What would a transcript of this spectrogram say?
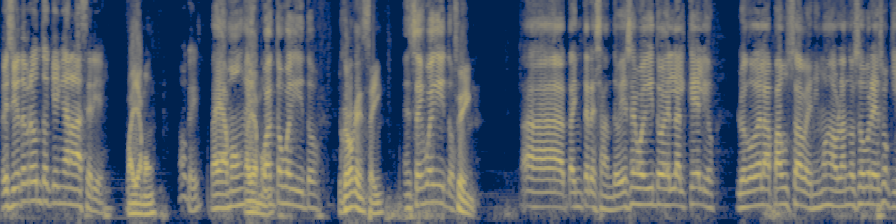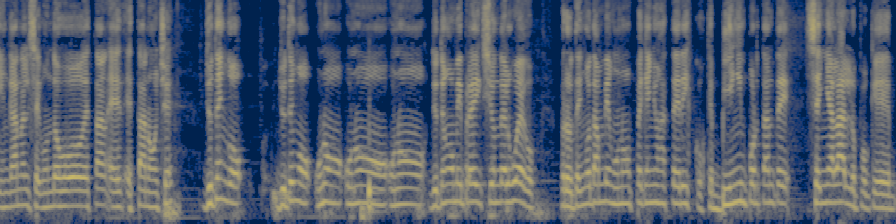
Pero si yo te pregunto quién gana la serie. Bayamón, Ok. Bayamón, ¿en cuántos jueguitos? yo creo que en seis. ¿En seis jueguitos? Sí. Ah, está interesante. Hoy ese jueguito es el Arkelio. Luego de la pausa venimos hablando sobre eso. ¿Quién gana el segundo juego de esta, eh, esta noche? Yo tengo, yo tengo uno, uno, uno, yo tengo mi predicción del juego, pero tengo también unos pequeños asteriscos que es bien importante señalarlos porque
